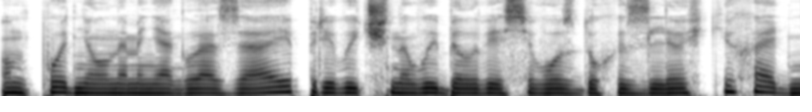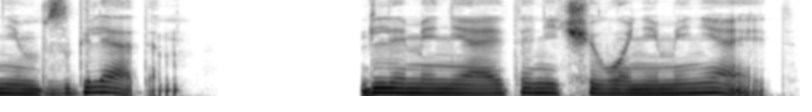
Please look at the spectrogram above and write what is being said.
Он поднял на меня глаза и привычно выбил весь воздух из легких одним взглядом. Для меня это ничего не меняет.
